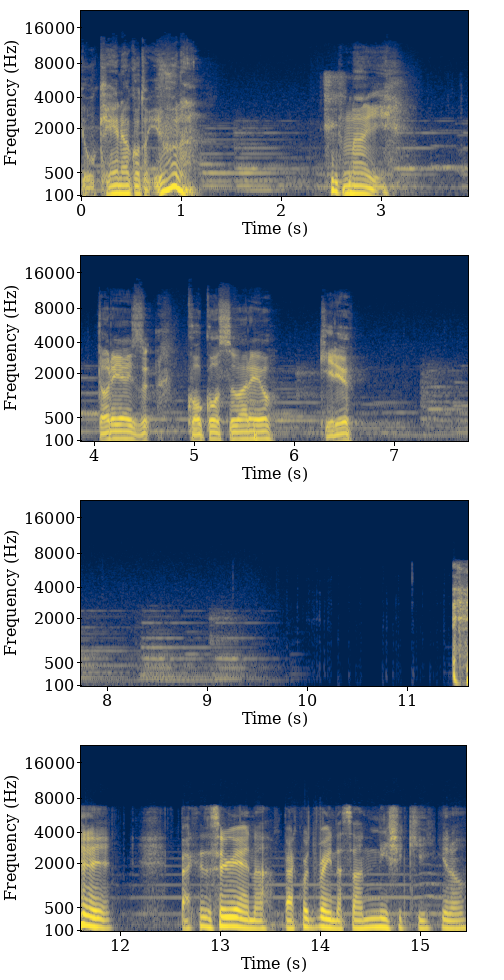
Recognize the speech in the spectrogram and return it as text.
余計なこと言うな。まあい。い。とりあえずここ座れよ、キリ back to the Siriana, back with Reina-san, Nishiki, you know.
